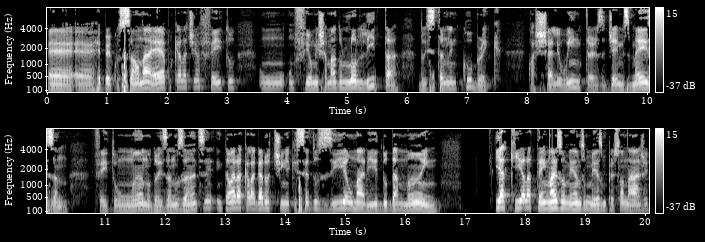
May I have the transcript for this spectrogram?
é, é, repercussão na época. Ela tinha feito um, um, filme chamado Lolita, do Stanley Kubrick, com a Shelley Winters, James Mason, feito um ano, dois anos antes. Então era aquela garotinha que seduzia o marido da mãe. E aqui ela tem mais ou menos o mesmo personagem,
